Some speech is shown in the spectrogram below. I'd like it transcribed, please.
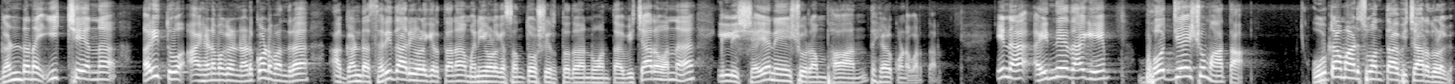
ಗಂಡನ ಇಚ್ಛೆಯನ್ನು ಅರಿತು ಆ ಹೆಣ್ಮಗಳು ನಡ್ಕೊಂಡು ಬಂದ್ರೆ ಆ ಗಂಡ ಸರಿದಾರಿಯೊಳಗಿರ್ತಾನೆ, ಮನೆಯೊಳಗೆ ಸಂತೋಷ ಇರ್ತದ ಅನ್ನುವಂಥ ವಿಚಾರವನ್ನು ಇಲ್ಲಿ ಶಯನೇಶುರಂಭ ಅಂತ ಹೇಳ್ಕೊಂಡು ಬರ್ತಾರೆ. ಇನ್ನು ಐದನೇದಾಗಿ, ಭೋಜ್ಯೇಶು ಮಾತಾ. ಊಟ ಮಾಡಿಸುವಂಥ ವಿಚಾರದೊಳಗೆ.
